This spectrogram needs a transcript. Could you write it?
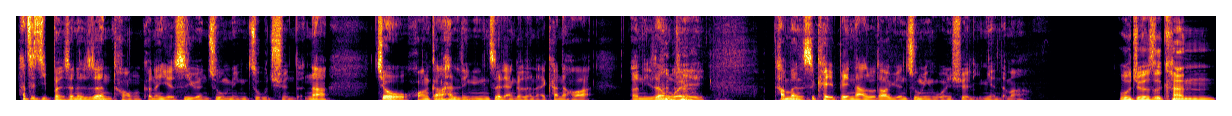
他自己本身的认同，可能也是原住民族群的。那就黄冈和林英这两个人来看的话，呃，你认为？他们是可以被纳入到原住民文学里面的吗？我觉得是看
